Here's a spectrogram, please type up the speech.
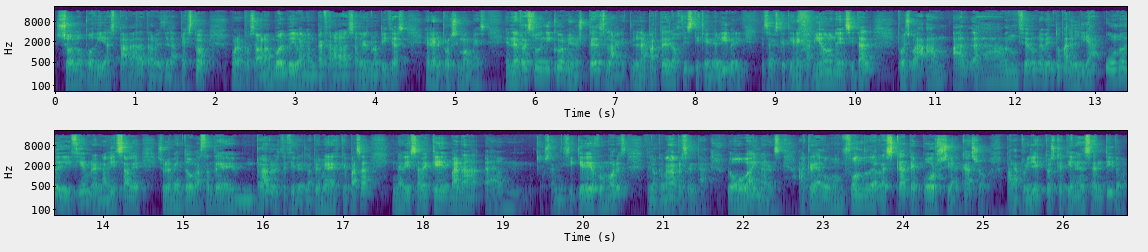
solo podías pagar a través de la App Store. Bueno, pues ahora vuelve y van a empezar a salir noticias en el próximo mes. En el resto de unicornios, Tesla, en la parte de logística y delivery, ya sabes que tiene camiones y tal, pues va a, ha anunciado un evento para el día 1 de diciembre. Nadie sabe, es un evento bastante raro, es decir, es la primera vez que pasa y nadie sabe qué van a... Em, o sea, ni siquiera hay rumores de lo que van a presentar. Luego Binance ha creado un fondo de rescate por si acaso para proyectos que tienen sentido,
